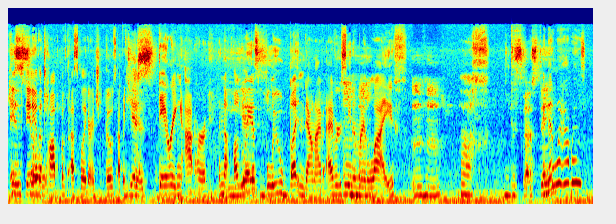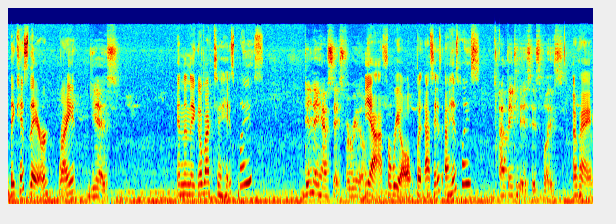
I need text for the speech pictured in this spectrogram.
He's and standing at the top of the escalator and she goes up and he's Yes. just staring at her in the ugliest Yes. Mm-hmm. blue button down I've ever seen in my life. Mm-hmm. Ugh. Disgusting. And then what happens? They kiss there, right? Yes. And then they go back to his place? Then they have sex for real. Yeah, for real. But at his at his place? I think it is his place. Okay.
